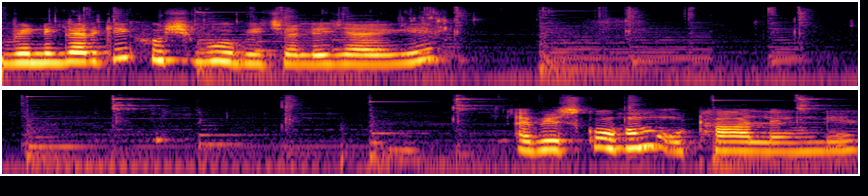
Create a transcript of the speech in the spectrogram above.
विनेगर की खुशबू भी चली जाएगी। अब इसको हम उठा लेंगे।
